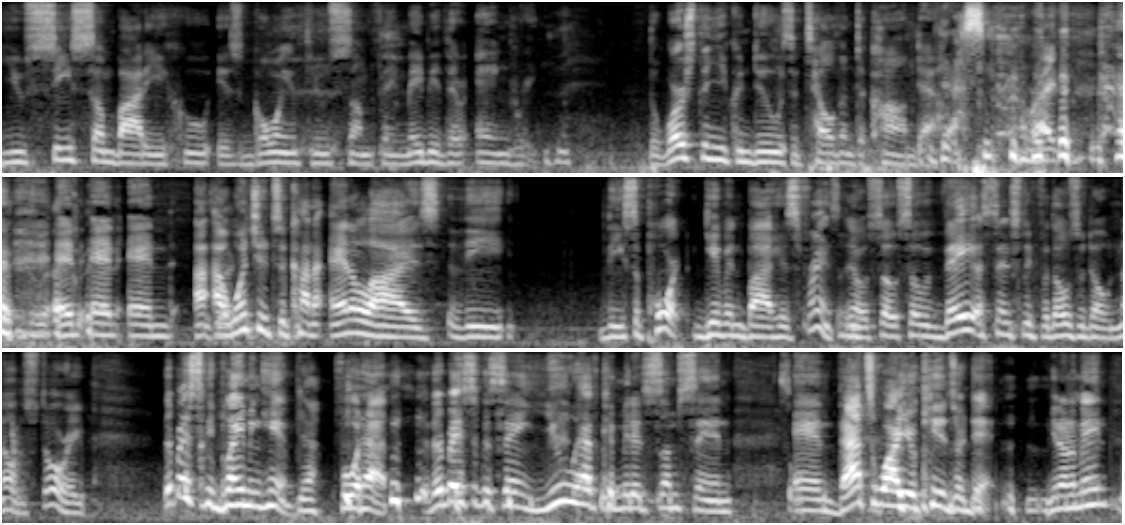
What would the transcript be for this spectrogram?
you see somebody who is going through something, maybe they're angry. The worst thing you can do is to tell them to calm down. Yes. right? and and, and I, I want you to kind of analyze the the support given by his friends. You know, so so they essentially, for those who don't know the story, they're basically blaming him Yeah. for what happened. they're basically saying you have committed some sin, and that's why your kids are dead. You know what I mean?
